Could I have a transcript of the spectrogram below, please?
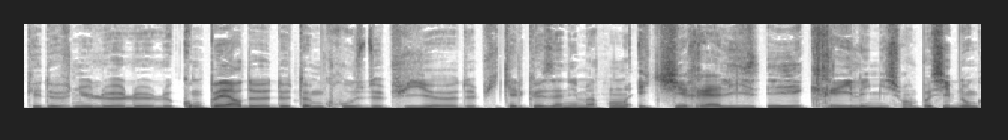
qui est devenu le, le- le compère de, de Tom Cruise depuis, euh, depuis quelques années maintenant et qui réalise et écrit les missions impossibles. Donc,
